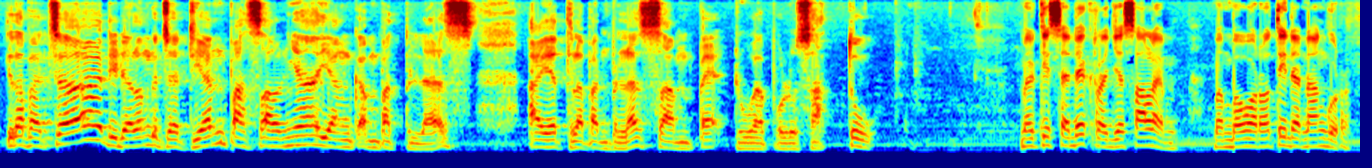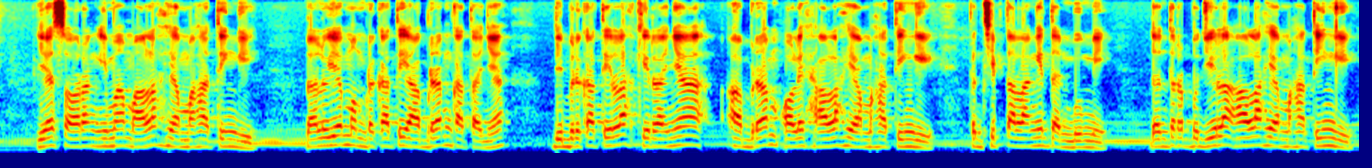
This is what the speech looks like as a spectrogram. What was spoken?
Kita baca di dalam kejadian pasalnya yang ke-14 ayat 18 sampai 21. Melkisedek Raja Salem membawa roti dan anggur. Ia seorang imam Allah yang maha tinggi. Lalu ia memberkati Abram katanya, Diberkatilah kiranya Abram oleh Allah yang maha tinggi, pencipta langit dan bumi. Dan terpujilah Allah yang maha tinggi,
